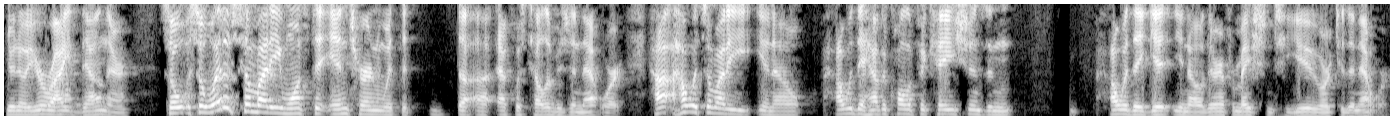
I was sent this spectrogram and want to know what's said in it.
You know, you're right down there. So, so what if somebody wants to intern with the the uh, Equus Television Network? How how would somebody, you know, how would they have the qualifications and how would they get, you know, their information to you or to the network?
